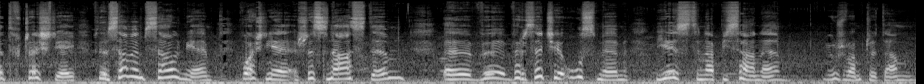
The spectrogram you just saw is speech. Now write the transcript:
werset wcześniej, w tym samym psalmie, właśnie 16, e, w wersecie 8 jest napisane, już Wam czytam,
